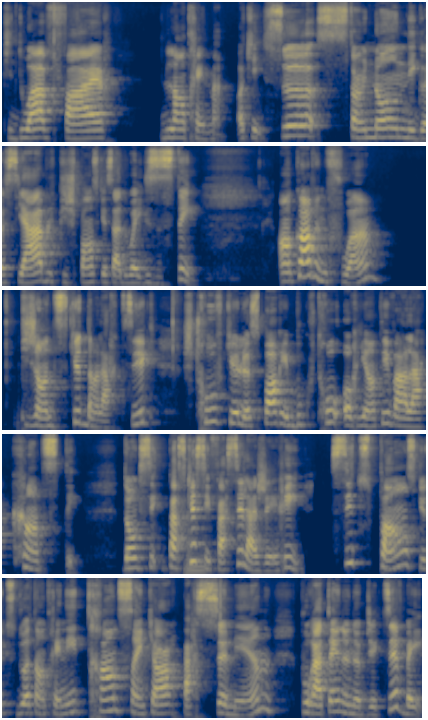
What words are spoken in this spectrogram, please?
puis doivent faire l'entraînement. OK, ça, c'est un non négociable, puis je pense que ça doit exister. Encore une fois, puis j'en discute dans l'article, je trouve que le sport est beaucoup trop orienté vers la quantité. Donc, c'est parce que mmh. c'est facile à gérer si tu penses que tu dois t'entraîner 35 heures par semaine pour atteindre un objectif, ben,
